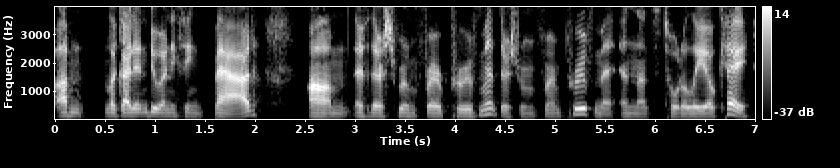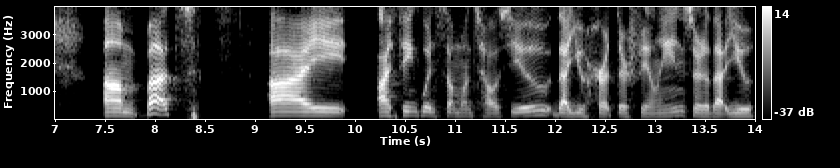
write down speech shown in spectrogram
I'm like I didn't do anything bad. Um, if there's room for improvement, there's room for improvement, and that's totally okay. Um, but I I think when someone tells you that you hurt their feelings or that you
